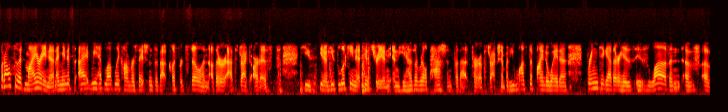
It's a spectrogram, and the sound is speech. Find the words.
but also admiring it. I mean, it's, I, we had lovely conversations about Clyfford Still and other abstract artists. He's, you know, he's looking at history and, and he has a real passion for that, for abstraction, but he wants to find a way to bring together his, his love and of, of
